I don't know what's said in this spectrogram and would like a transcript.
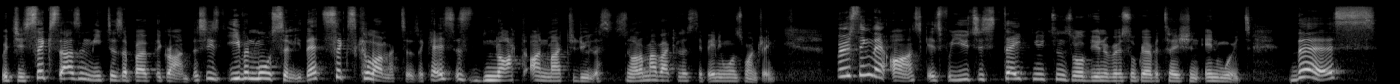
which is 6,000 meters above the ground. This is even more silly. That's six kilometers, okay? This is not on my to do list. It's not on my bucket list if anyone's wondering. First thing they ask is for you to state Newton's law of universal gravitation in words. This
